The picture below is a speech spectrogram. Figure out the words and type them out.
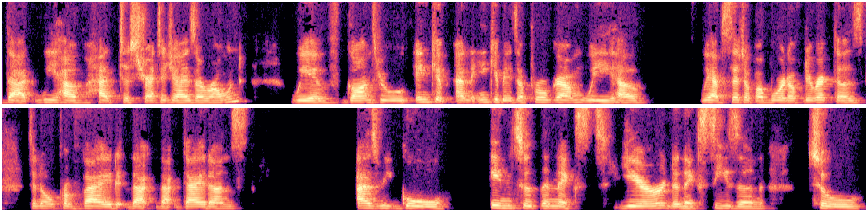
that we have had to strategize around. We have gone through incub- an incubator program. We have we have set up a board of directors to now provide that that guidance as we go into the next year the next season to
